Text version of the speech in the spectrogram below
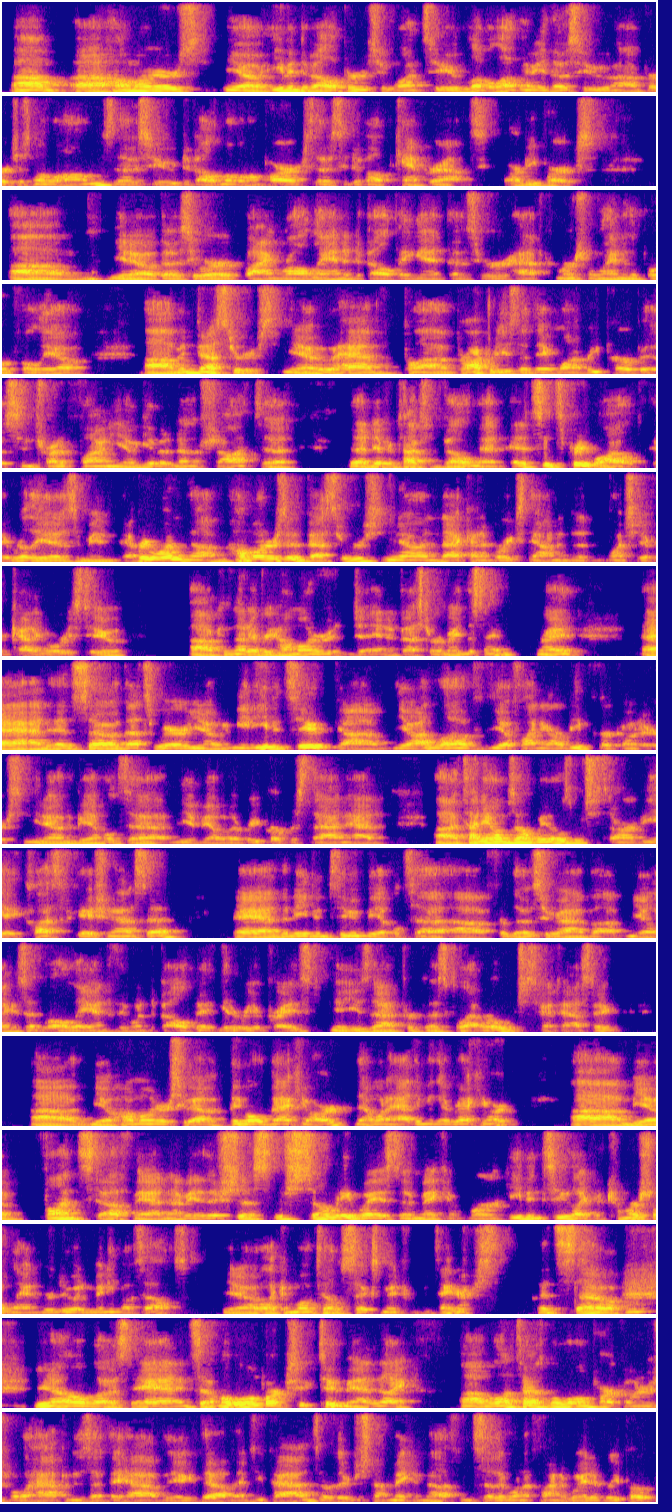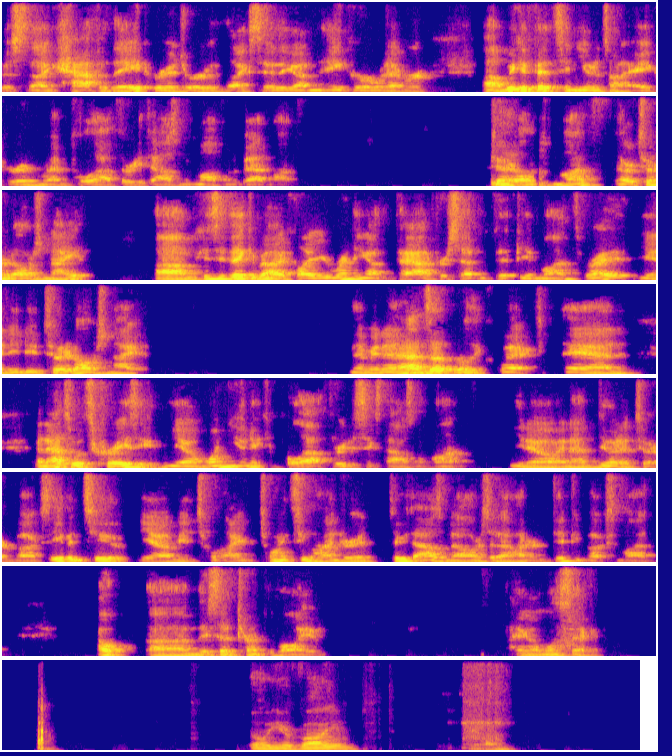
um, uh, homeowners, you know, even developers who want to level up, maybe those who uh, purchase mobile homes, those who develop mobile home parks, those who develop campgrounds, RV parks, um, you know, those who are buying raw land and developing it, those who have commercial land in the portfolio, um, investors, you know, who have uh, properties that they want to repurpose and try to find, you know, give it another shot to the different types of development. It's it's pretty wild. It really is. I mean, everyone, um, homeowners and investors, you know, and that kind of breaks down into a bunch of different categories too, because uh, not every homeowner and investor are made the same, right? And and so that's where you know, I mean, even too, um, you know, I love you know finding RV park owners, you know, to be able to be able to repurpose that and add uh, tiny homes on wheels, which is our RVIA classification asset and then even to be able to uh, for those who have uh, you know like i said raw land if they want to develop it get it reappraised you know, use that for as collateral which is fantastic. Uh, you know homeowners who have a big old backyard that want to add them in their backyard um you know fun stuff man. I mean there's just there's so many ways to make it work even to like a commercial land we're doing mini motels you know like a motel six made from containers. And so you know almost and, and so mobile home parks too man like um, a lot of times mobile home park owners, what will happen is that they have they, they have empty pads or they're just not making enough. And so they want to find a way to repurpose like half of the acreage or like say they got an acre or whatever uh, we could fit ten units on an acre and, and pull out thirty thousand a month on a bad month. Two hundred dollars a month or two hundred dollars a night. Um, because you think about it, like you're renting out the pad for seven fifty a month, right? And you do two hundred dollars a night. I mean, it adds up really quick, and and that's what's crazy. You know, one unit can pull out three to six thousand a month. You know, and I'm doing it two hundred bucks, even two. Yeah, I mean, tw- like two thousand dollars at one hundred and fifty bucks a month. Oh, um, they said turn up the volume. Hang on one second. Oh, your volume?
